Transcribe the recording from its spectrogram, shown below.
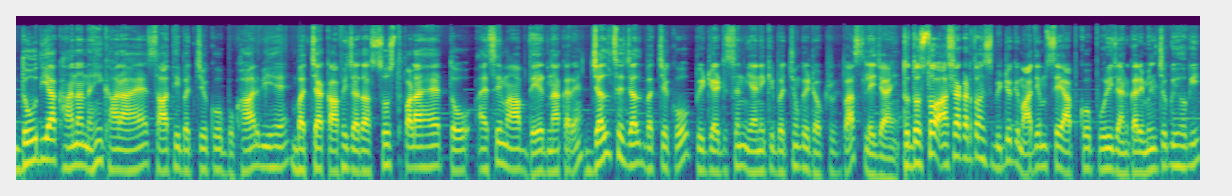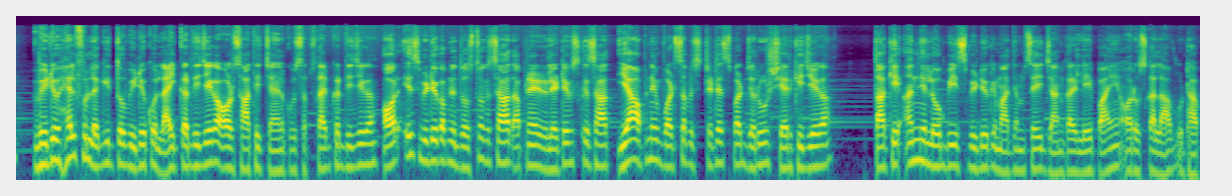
दूध या खाना नहीं खा रहा है, साथ ही बच्चे को बुखार भी है। बच्चा काफ़ी ज़्यादा सुस्त पड़ा है तो ऐसे में आप देर ना करें। जल्द से जल्द बच्चे को पीडियाटिशियन यानी कि बच्चों के डॉक्टर के पास ले जाएँ। तो दोस्तों, आशा करता हूँ इस वीडियो के माध्यम से आपको पूरी जानकारी मिल चुकी होगी। वीडियो हेल्पफुल लगी तो वीडियो को लाइक कर दीजिएगा और साथ ही चैनल को सब्सक्राइब कर दीजिएगा। और इस वीडियो को अपने दोस्तों के साथ, अपने रिलेटिव के साथ या अपने व्हाट्सअप स्टेटस पर ज़रूर शेयर कीजिएगा, ताकि अन्य लोग भी इस वीडियो के माध्यम से जानकारी ले पाएँ और उसका लाभ उठा पाएँ।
